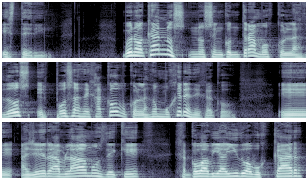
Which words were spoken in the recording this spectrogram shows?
estéril. Bueno, acá nos, nos encontramos con las dos esposas de Jacob, con las dos mujeres de Jacob. Eh, ayer hablábamos de que Jacob había ido a buscar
